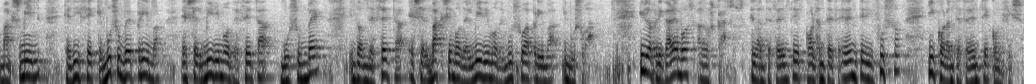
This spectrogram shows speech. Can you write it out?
Max-Min, que dice que mu sub B' es el mínimo de Z mu sub B, donde Z es el máximo del mínimo de mu sub A' y mu sub A. Y lo aplicaremos a dos casos, el antecedente con antecedente difuso y con antecedente conciso.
